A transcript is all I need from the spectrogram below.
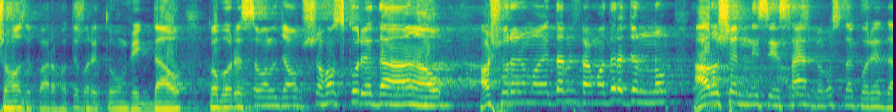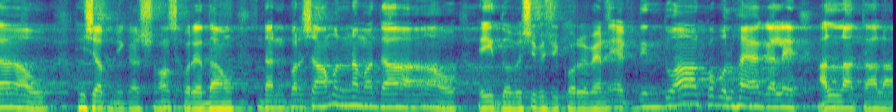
সহজে পার হতে পারে তুমি দাও। কবরের সওয়াল জবাব সহজ করে দাও। হাসরের ময়দানটা আমাদের জন্য আরও সে নিচে ছায়ের ব্যবস্থা করে দাও, হিসাব নিকাশ সহজ করে দাও ডান পাশে আমল নামা দাও। এই দো বেশি বেশি করবেন, একদিন দোয়া কবুল হয়ে গেলে আল্লাহ তালা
